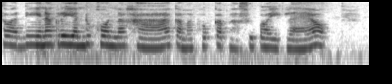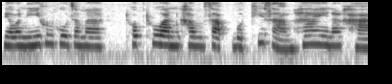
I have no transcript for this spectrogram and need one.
สวัสดีนักเรียนทุกคนนะคะ กลับมาพบกับหลักสูตรปอยอีกแล้ว เดี๋ยววันนี้คุณครูจะมาทบทวนคำศัพท์บทที่ 3 ให้นะคะ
